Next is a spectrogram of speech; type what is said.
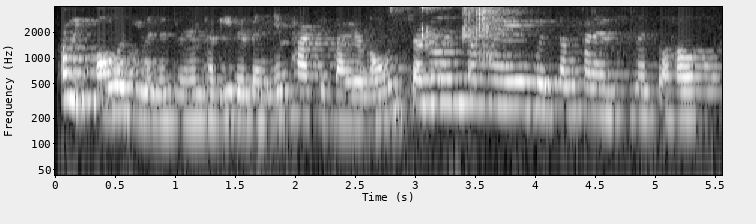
probably all of you in this room have either been impacted by your own struggle in some way with some kind of mental health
